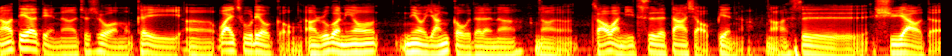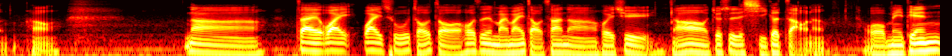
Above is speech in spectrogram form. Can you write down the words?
然后第二点呢，就是我们可以呃外出遛狗啊。如果你有你有养狗的人呢，那早晚一次的大小便啊啊是需要的。好，那在外外出走走，或是买买早餐啊，回去然后就是洗个澡呢。我每天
